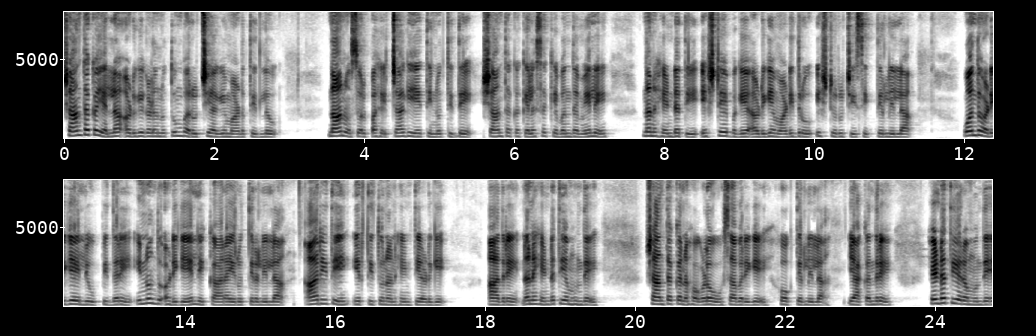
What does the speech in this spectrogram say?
ಶಾಂತಕ ಎಲ್ಲ ಅಡುಗೆಗಳನ್ನು ತುಂಬ ರುಚಿಯಾಗಿ ಮಾಡುತ್ತಿದ್ಲು. ನಾನು ಸ್ವಲ್ಪ ಹೆಚ್ಚಾಗಿಯೇ ತಿನ್ನುತ್ತಿದ್ದೆ. ಶಾಂತಕ ಕೆಲಸಕ್ಕೆ ಬಂದ ಮೇಲೆ ನನ್ನ ಹೆಂಡತಿ ಎಷ್ಟೇ ಬಗೆಯ ಅಡುಗೆ ಮಾಡಿದರೂ ಇಷ್ಟು ರುಚಿ ಸಿಗ್ತಿರಲಿಲ್ಲ. ಒಂದು ಅಡುಗೆಯಲ್ಲಿ ಉಪ್ಪಿದ್ದರೆ ಇನ್ನೊಂದು ಅಡುಗೆಯಲ್ಲಿ ಖಾರ ಇರುತ್ತಿರಲಿಲ್ಲ. ಆ ರೀತಿ ಇರ್ತಿತ್ತು ನನ್ನ ಹೆಂಡತಿ ಅಡುಗೆ. ಆದರೆ ನನ್ನ ಹೆಂಡತಿಯ ಮುಂದೆ ಶಾಂತಕ್ಕನ ಹೊಗಳೋ ಹೊಸಬರಿಗೆ ಹೋಗ್ತಿರಲಿಲ್ಲ. ಯಾಕಂದರೆ ಹೆಂಡತಿಯರ ಮುಂದೆ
